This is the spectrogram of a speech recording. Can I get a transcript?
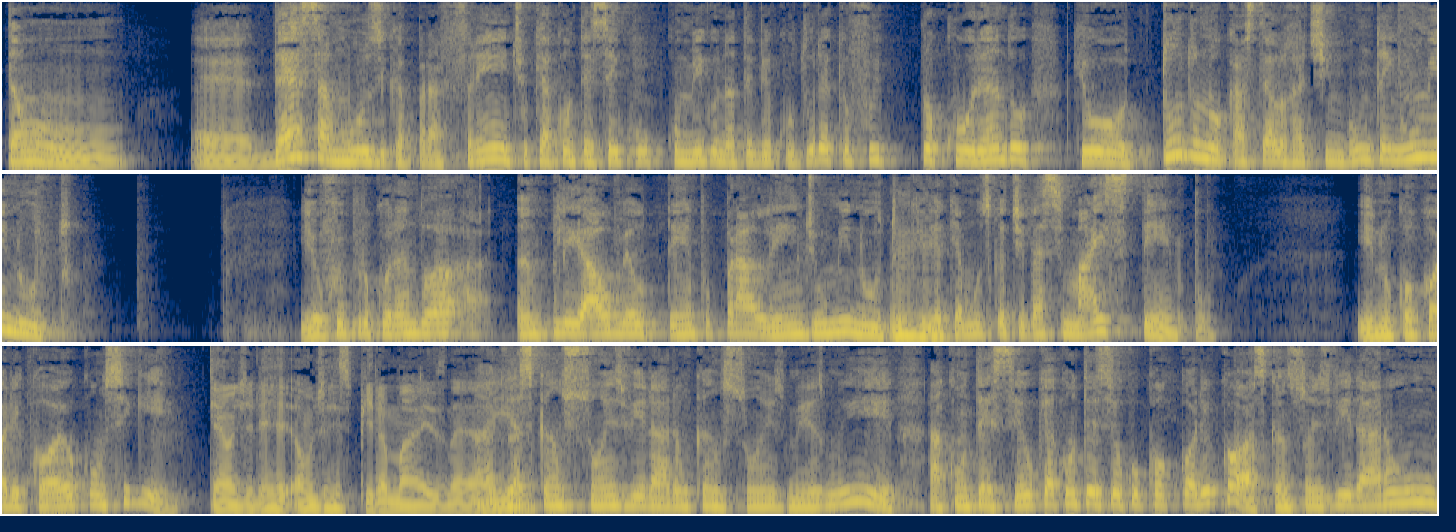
Então, é, dessa música para frente, o que aconteceu com, comigo na TV Cultura é que eu fui procurando, que o tudo no Castelo Ratimbum tem um minuto. E eu fui procurando a, a ampliar o meu tempo para além de um minuto. Eu Uhum. queria que a música tivesse mais tempo. E no Cocoricó eu consegui. Que é onde ele onde respira mais, né? Aí Até- as canções viraram canções mesmo e aconteceu o que aconteceu com o Cocoricó. As canções viraram um,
